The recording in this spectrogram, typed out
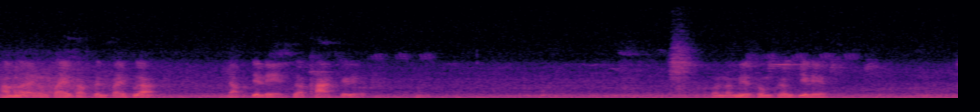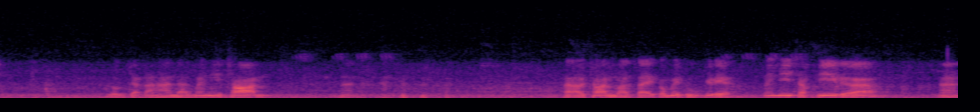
ทำอะไรลงไปก็เป็นไปเพื่อดับกิเลสเพื่อฆ่ากิเลสคนเรามีส่งเสริมกิเลส ลงจากอาหารได้ไม่มีช้อนถ้าเอาช้อนมาใส่ก็ไม่ถูกกิเลสไม่มีฉับพีเหลือนั่น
